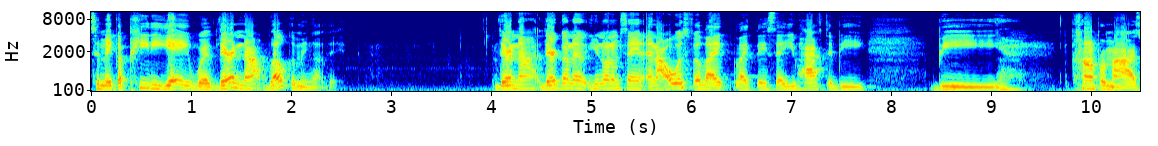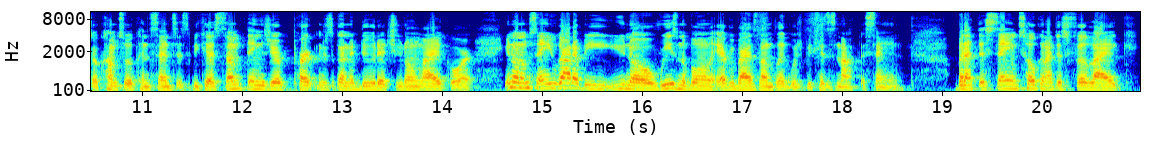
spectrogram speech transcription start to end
to make a PDA where they're not welcoming of it. They're not, they're gonna, you know what I'm saying? And I always feel like, like they say, you have to be, be, compromise or come to a consensus because some things your partner's going to do that you don't like or you know what I'm saying? You got to be you know reasonable in everybody's love language because it's not the same. But at the same token I just feel like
